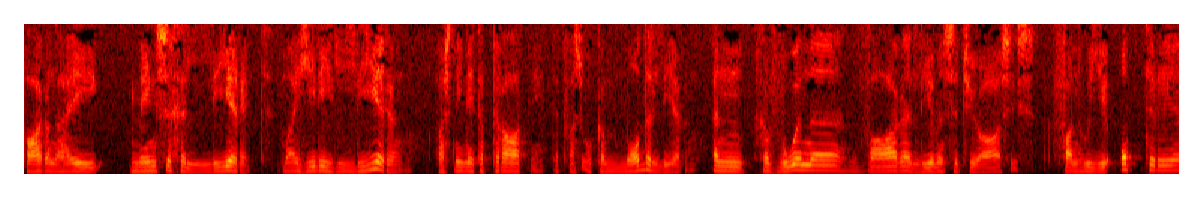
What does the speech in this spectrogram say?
waarin hy mense geleer het. Maar hierdie lering was nie net 'n praat nie, dit was ook 'n modellering in gewone ware lewenssituasies van hoe jy optree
